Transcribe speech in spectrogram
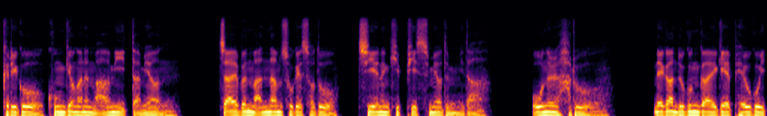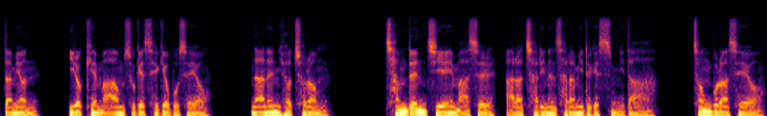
그리고 공경하는 마음이 있다면 짧은 만남 속에서도 지혜는 깊이 스며듭니다. 오늘 하루 내가 누군가에게 배우고 있다면 이렇게 마음속에 새겨보세요. 나는 혀처럼 참된 지혜의 맛을 알아차리는 사람이 되겠습니다. 성불하세요.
